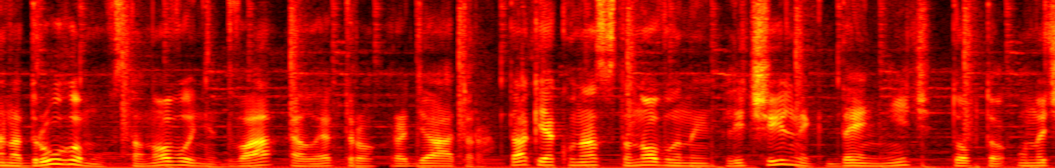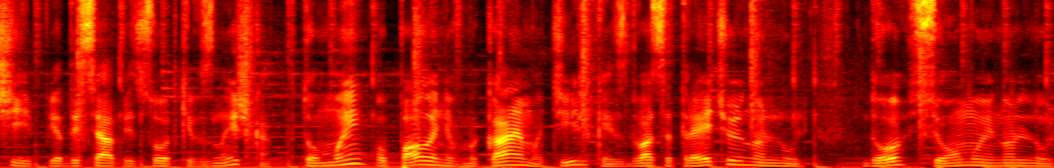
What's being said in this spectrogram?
А на другому встановлені два електрорадіатора. Так як у нас встановлений лічильник день-ніч, тобто уночі 50% знижка, то ми опалення вмикаємо тільки з 23.00 до 7.00.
